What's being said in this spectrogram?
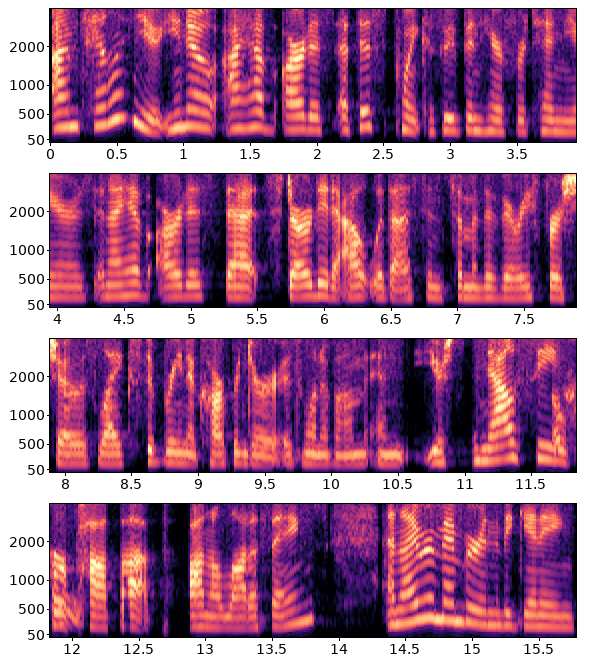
I'm telling you, you know, I have artists at this point because we've been here for 10 years, and I have artists that started out with us in some of the very first shows, like Sabrina Carpenter is one of them, and you're now seeing Oh, her cool. pop up on a lot of things. And I remember in the beginning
